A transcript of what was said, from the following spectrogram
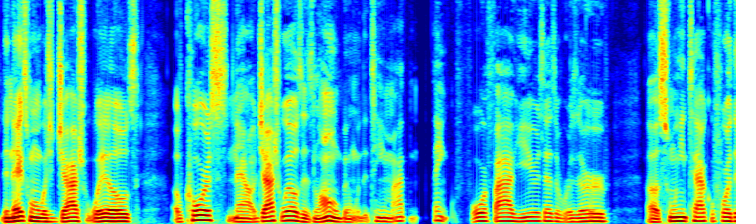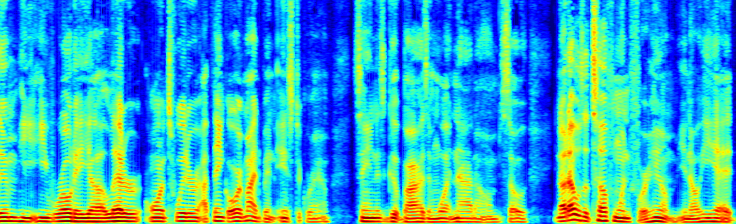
the next one was Josh Wells. Of course, now Josh Wells has long been with the team. I think four or five years as a reserve uh, swing tackle for them. He he wrote a uh, letter on Twitter, I think, or it might have been Instagram, saying his goodbyes and whatnot. Um, so you know that was a tough one for him. You know he had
